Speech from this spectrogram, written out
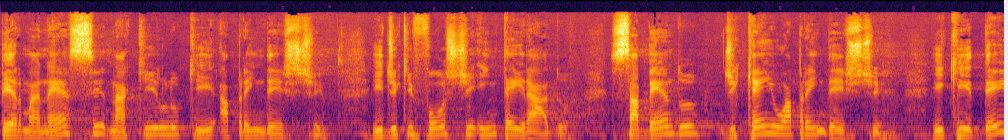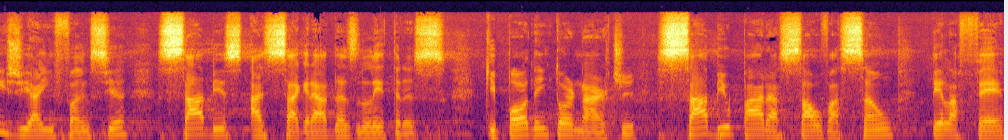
permanece naquilo que aprendeste e de que foste inteirado, sabendo de quem o aprendeste, e que desde a infância sabes as sagradas letras, que podem tornar-te sábio para a salvação pela fé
